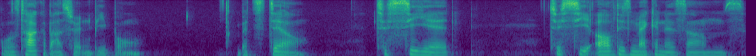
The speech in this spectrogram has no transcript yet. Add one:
will talk about certain people, but still, to see it, to see all these mechanisms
